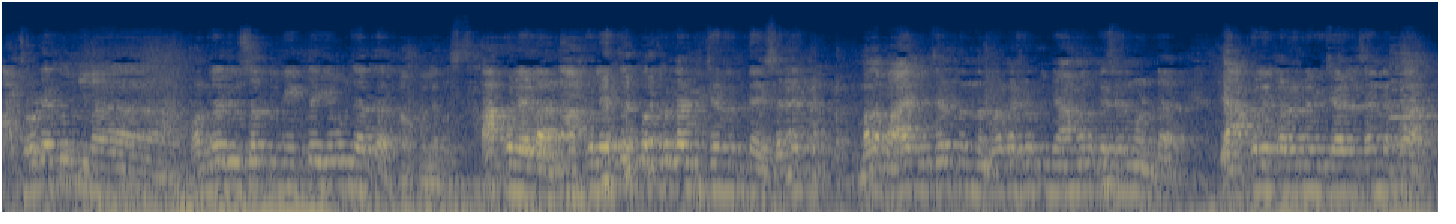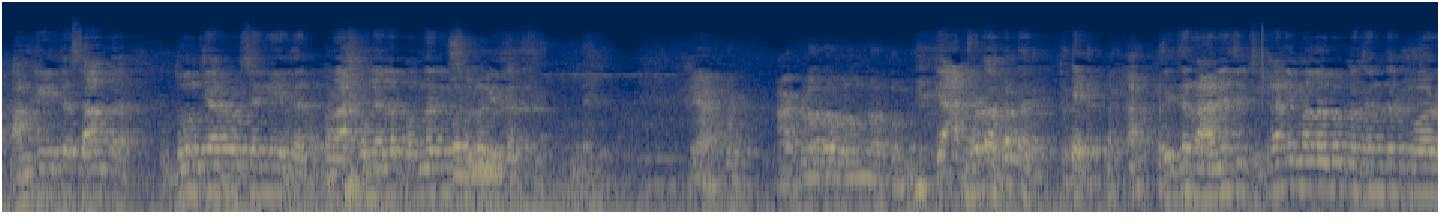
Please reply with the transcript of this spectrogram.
आठवड्यातून पंधरा दिवसातून एकदा येऊन जातात अकोल्यात असतं. अकोल्याला आणि अकोल्यातच पत्रकार विचारत नाही. सगळ्यात मला बाहेर विचारतात ना प्रकाश तुम्ही आम्हाला कशाला म्हणता? त्या अकोलेकरांना विचारायला सांग नका आमच्या इथं सांग दोन चार वर्षांनी येतात पण अकोल्याला पंधरा दिवसांनी येतात. ते आठवड आठवडाभर राहून जातो मी. ते आठवडाभर तिथं राहण्याच्या ठिकाणी मला लोक गोर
